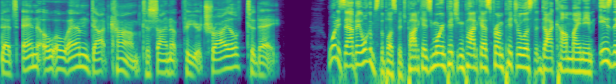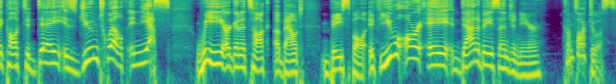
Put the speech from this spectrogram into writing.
That's N O O M.com to sign up for your trial today. What is happening? Welcome to the Plus Pitch Podcast, your morning pitching podcast from PitcherList.com. My name is Nick Pollack. Today is June 12th, and yes, we are going to talk about baseball. If you are a database engineer, come talk to us.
